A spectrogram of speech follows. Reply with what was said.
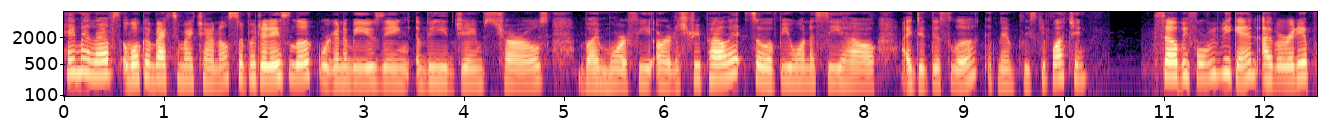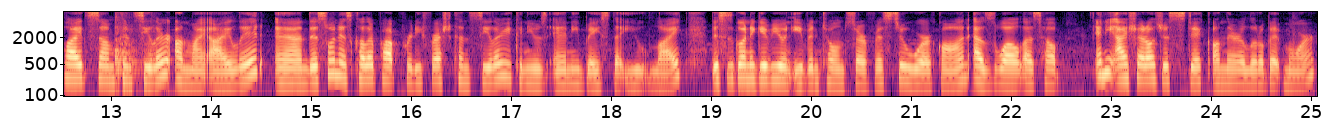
Hey my loves, welcome back to my channel. So for today's look, we're going to be using the James Charles by Morphe Artistry palette. So if you want to see how I did this look, then please keep watching. So before we begin, I've already applied some concealer on my eyelid. And this one is ColourPop Pretty Fresh Concealer. You can use any base that you like. This is going to give you an even toned surface to work on, as well as help any eyeshadow just stick on there a little bit more.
